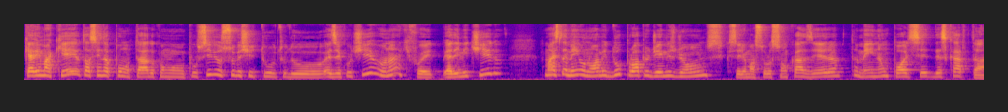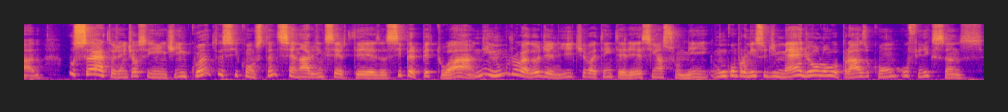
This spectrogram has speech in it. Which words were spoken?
Kevin McHale está sendo apontado como possível substituto do executivo, né, que foi é demitido, mas também o nome do próprio James Jones, que seria uma solução caseira, também não pode ser descartado. O certo, gente, é o seguinte: enquanto esse constante cenário de incerteza se perpetuar, nenhum jogador de elite vai ter interesse em assumir um compromisso de médio ou longo prazo com o Phoenix Suns.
